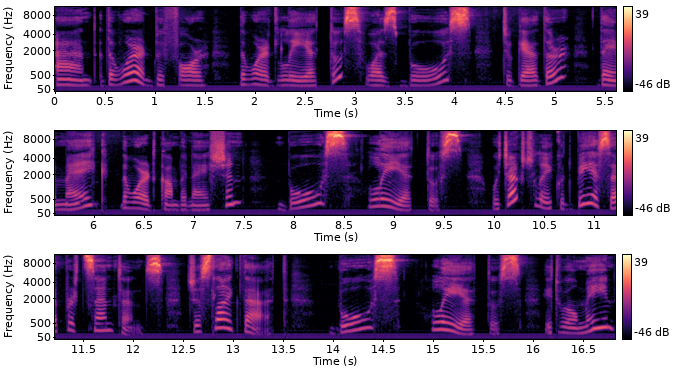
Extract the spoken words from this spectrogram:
and the word before the word lietus was būs. Together they make the word combination būs lietus, which actually could be a separate sentence, just like that. Būs lietus. It will mean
